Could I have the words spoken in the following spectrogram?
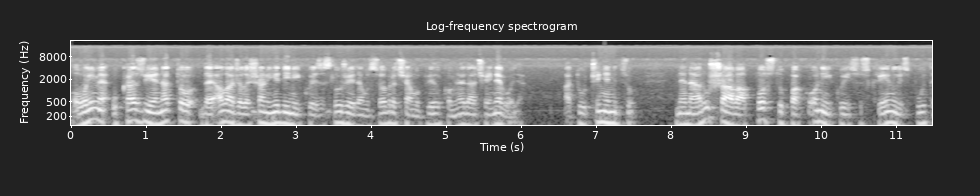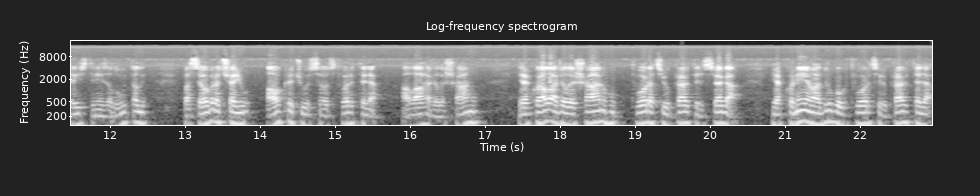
Ovo ime ukazuje na to da je Allah Đelešan jedini koji zaslužuje da mu se obraćamo prilikom nedaća i nevolja. A tu činjenicu ne narušava postupak onih koji su skrenuli s puta istine i zalutali, pa se obraćaju, a okreću se od stvoritelja Allaha Đelešanu, jer ako je Allah Đelešanu tvorac i upravitelj svega, i ako nema drugog tvorca i upravitelja,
